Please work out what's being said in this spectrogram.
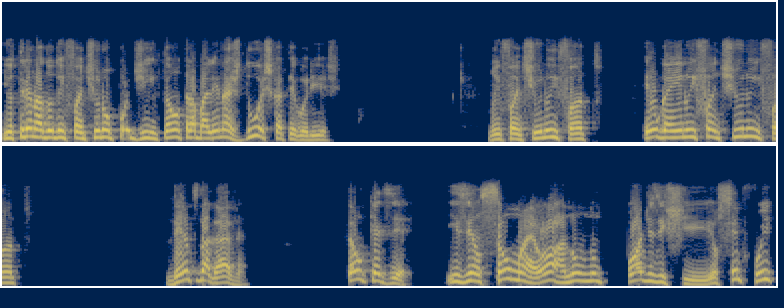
e o treinador do infantil não pôde ir, então eu trabalhei nas duas categorias, no infantil e no infanto. Eu ganhei no infantil e no infanto, dentro da Gávea. Então, quer dizer, isenção maior não, não pode existir. Eu sempre fui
